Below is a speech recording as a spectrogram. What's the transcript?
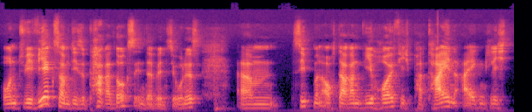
Und wie wirksam diese Paradox-Intervention ist, ähm, sieht man auch daran, wie häufig Parteien eigentlich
